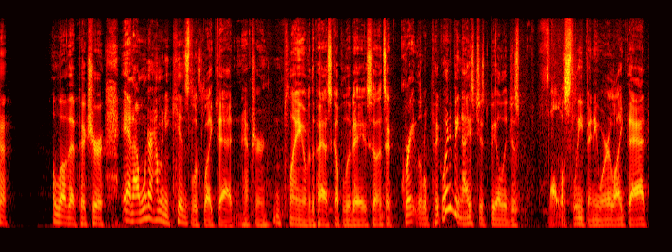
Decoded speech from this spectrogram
I love that picture. And I wonder how many kids look like that after playing over the past couple of days. So it's a great little pic. Wouldn't it be nice just to be able to just fall asleep anywhere like that.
